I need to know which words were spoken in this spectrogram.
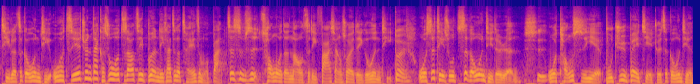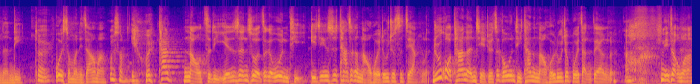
提了这个问题，我职业倦怠，可是我知道自己不能离开这个产业怎么办？这是不是从我的脑子里发想出来的一个问题？对，我是提出这个问题的人，是我同时也不具备解决这个问题的能力。对，为什么你知道吗？为什么？因为他脑子里延伸出的这个问题，已经是他这个脑回路就是这样了。如果他能能解决这个问题，他的脑回路就不会长这样了。你懂吗？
